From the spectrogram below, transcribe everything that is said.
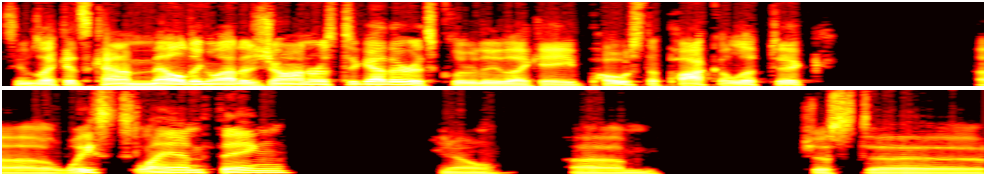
seems like it's kind of melding a lot of genres together it's clearly like a post-apocalyptic uh, wasteland thing you know um, just uh,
